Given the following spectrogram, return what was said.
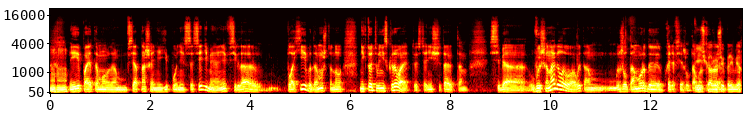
Угу. И поэтому там, все отношения Японии с соседями, они всегда плохие, потому что ну, никто этого не скрывает. То есть они считают там, себя выше на голову, а вы там желтоморды, хотя все желтоморды. Есть хороший да? пример.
